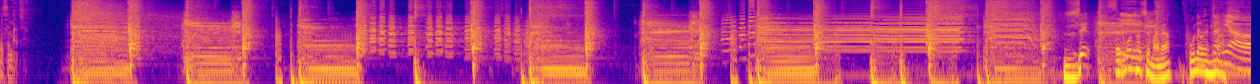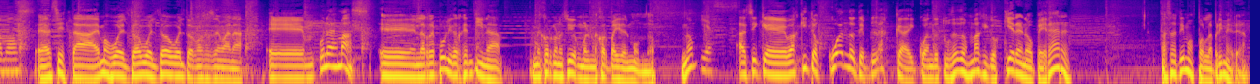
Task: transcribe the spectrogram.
Hermosa semana, una vez más. Eh, Así está, hemos vuelto, ha vuelto, ha vuelto, hermosa semana. Eh, una vez más, eh, en la República Argentina, mejor conocido como el mejor país del mundo, ¿no? Yes. Así que, Vasquito, cuando te plazca y cuando tus dedos mágicos quieran operar, pasaremos por la primera.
